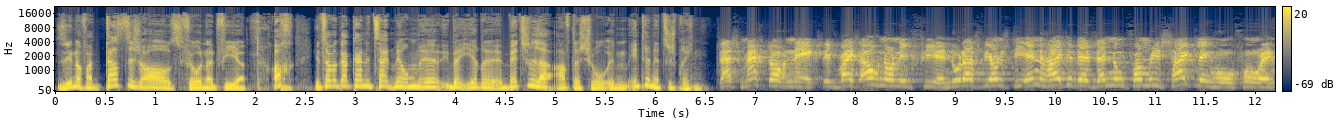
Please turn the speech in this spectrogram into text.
Sie sehen doch fantastisch aus für 104. Ach, jetzt haben wir gar keine Zeit mehr, um äh, über Ihre Bachelor-Aftershow im Internet zu sprechen. Das macht doch nichts. Ich weiß auch noch nicht viel. Nur, dass wir uns die Inhalte der Sendung vom Recyclinghof holen.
